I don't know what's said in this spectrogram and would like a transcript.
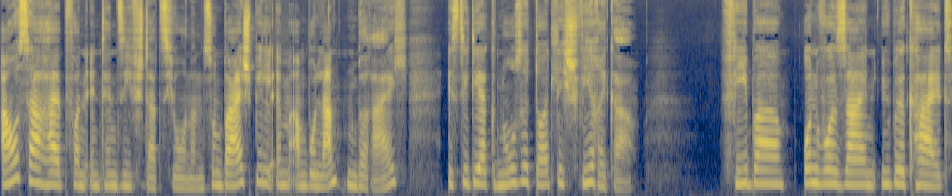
Außerhalb von Intensivstationen, zum Beispiel im ambulanten Bereich, ist die Diagnose deutlich schwieriger. Fieber, Unwohlsein, Übelkeit,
